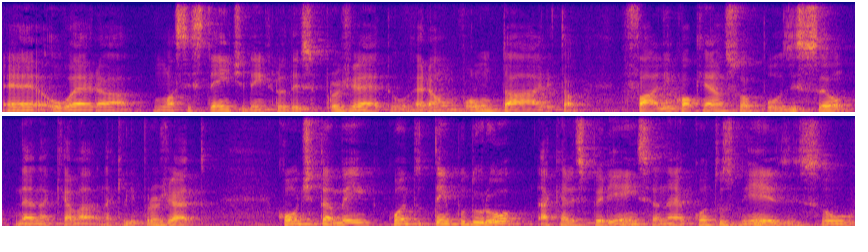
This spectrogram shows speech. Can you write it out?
é, ou era um assistente dentro desse projeto, ou era um voluntário e tal. Fale qual é a sua posição né, naquela, naquele projeto. Conte também quanto tempo durou aquela experiência, né, quantos meses ou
